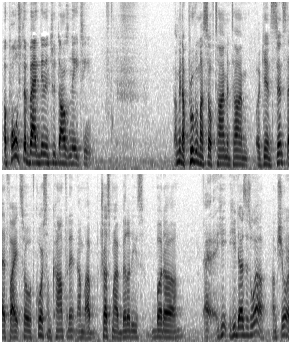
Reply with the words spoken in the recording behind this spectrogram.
opposed to back then in 2018? I mean, I've proven myself time and time again since that fight. So of course I'm confident. I'm, I trust my abilities, but uh, I- he he does as well. I'm sure.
